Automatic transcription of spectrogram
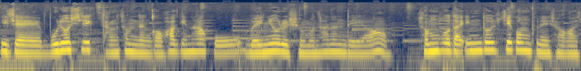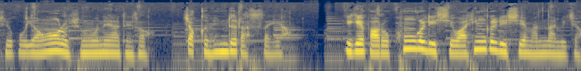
이제 무료식 당첨된 거 확인하고 메뉴를 주문하는데요. 전부 다 인도 직원분이셔가지고 영어로 주문해야 돼서 조금 힘들었어요. 이게 바로 콩글리시와 흰글리시의 만남이죠.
